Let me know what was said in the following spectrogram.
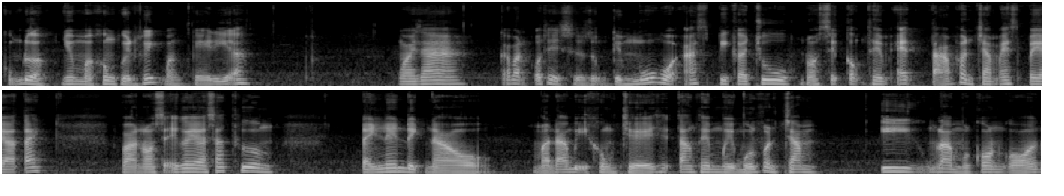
cũng được, nhưng mà không khuyến khích bằng cái đĩa. Ngoài ra, các bạn có thể sử dụng cái mũ của Ash Pikachu, nó sẽ cộng thêm 8% SP attack và nó sẽ gây ra sát thương. Đánh lên địch nào mà đang bị khống chế sẽ tăng thêm 14% y cũng là một con có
